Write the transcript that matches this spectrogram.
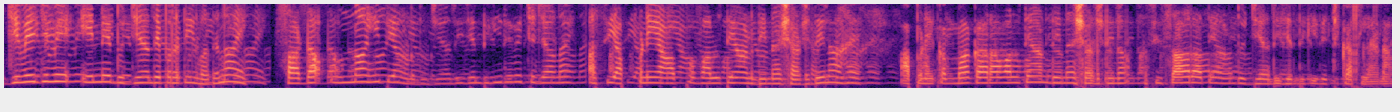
ਜਿਵੇਂ ਜਿਵੇਂ ਇਹਨੇ ਦੂਜਿਆਂ ਦੇ ਪ੍ਰਤੀ ਵਧਣਾ ਹੈ, ਸਾਡਾ ਉਨਾ ਹੀ ਧਿਆਨ ਦੂਜਿਆਂ ਦੀ ਜ਼ਿੰਦਗੀ ਦੇ ਵਿੱਚ ਜਾਣਾ ਹੈ। ਅਸੀਂ ਆਪਣੇ ਆਪ ਵੱਲ ਧਿਆਨ ਦੇਣਾ ਛੱਡ ਦੇਣਾ ਹੈ। ਆਪਣੇ ਕੰਮਾਂ ਕਾਰਾਂ ਵੱਲ ਧਿਆਨ ਦੇਣਾ ਛੱਡ ਦੇਣਾ, ਅਸੀਂ ਸਾਰਾ ਧਿਆਨ ਦੂਜਿਆਂ ਦੀ ਜ਼ਿੰਦਗੀ ਵਿੱਚ ਕਰ ਲੈਣਾ।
